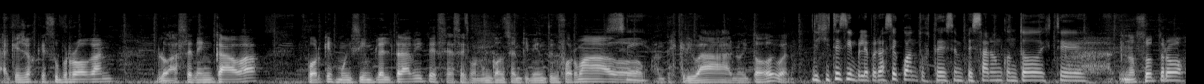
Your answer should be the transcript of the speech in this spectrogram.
aquellos que subrogan, lo hacen en Cava porque es muy simple el trámite, se hace con un consentimiento informado, ante escribano y todo, y bueno. Dijiste simple, pero ¿hace cuánto ustedes empezaron con todo este...? Nosotros,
